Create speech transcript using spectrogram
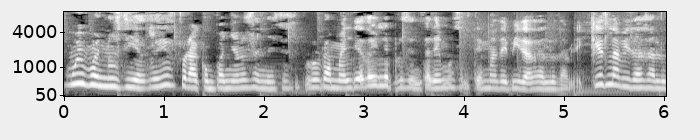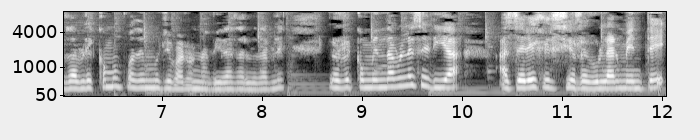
muy buenos días, gracias por acompañarnos en este programa. El día de hoy le presentaremos el tema de vida saludable. ¿Qué es la vida saludable? ¿Cómo podemos llevar una vida saludable? Lo recomendable sería hacer ejercicio regularmente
